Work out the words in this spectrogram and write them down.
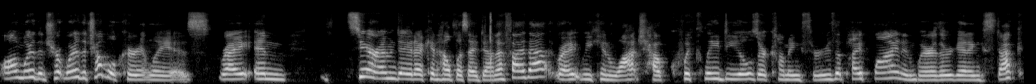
on where the tr- where the trouble currently is right? And crm data can help us identify that right? We can watch how quickly deals are coming through the pipeline and where they're getting stuck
